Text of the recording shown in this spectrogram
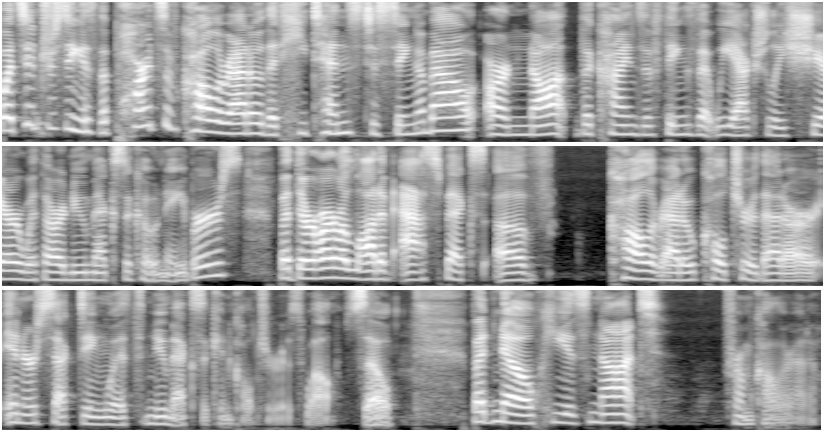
What's interesting is the parts of Colorado that he tends to sing about are not the kinds of things that we actually share with our New Mexico neighbors, but there are a lot of aspects of Colorado culture that are intersecting with New Mexican culture as well. So, but no, he is not from Colorado.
